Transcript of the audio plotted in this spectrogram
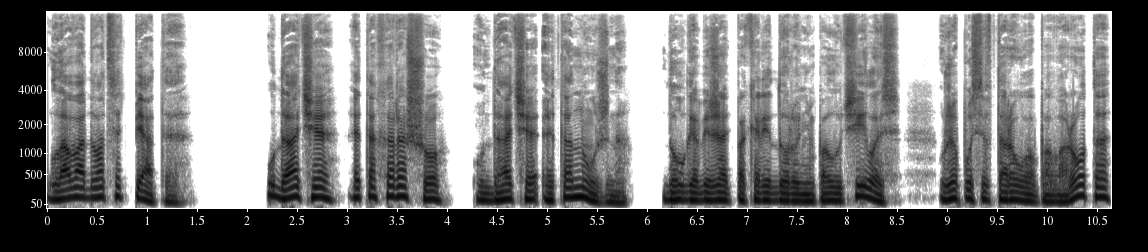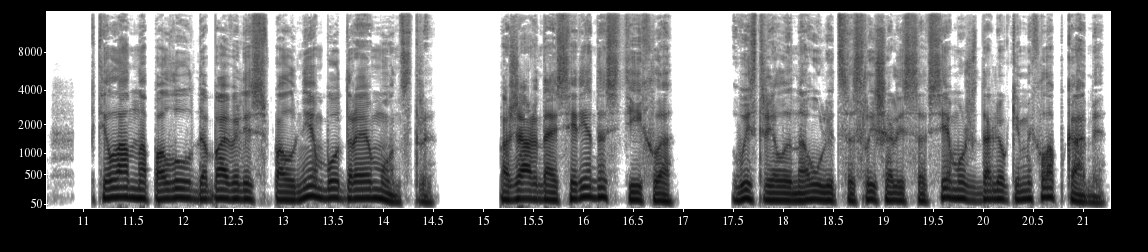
Глава 25. Удача — это хорошо, удача — это нужно. Долго бежать по коридору не получилось. Уже после второго поворота к телам на полу добавились вполне бодрые монстры. Пожарная сирена стихла. Выстрелы на улице слышались совсем уж далекими хлопками.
